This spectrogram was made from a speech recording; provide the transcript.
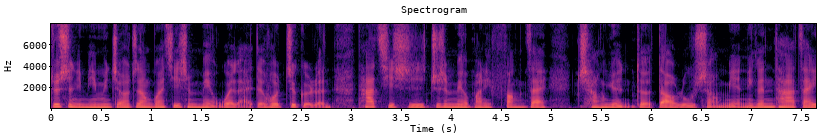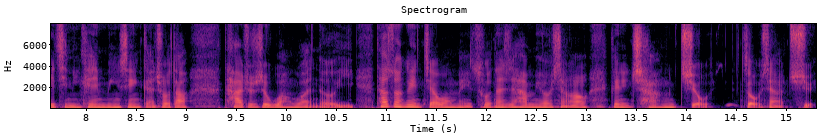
就是你明明知道这段关系是没有未来的，或这个人他其实就是没有把你放在长远的道路上面。你跟他在一起，你可以明显感受到他就是玩玩而已。他虽然跟你交往没错，但是他没有想要跟你长久走下去。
